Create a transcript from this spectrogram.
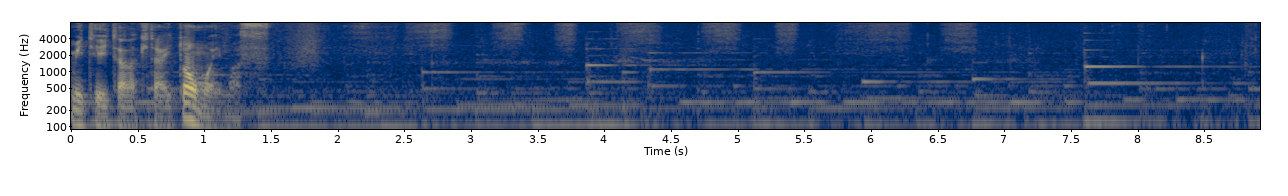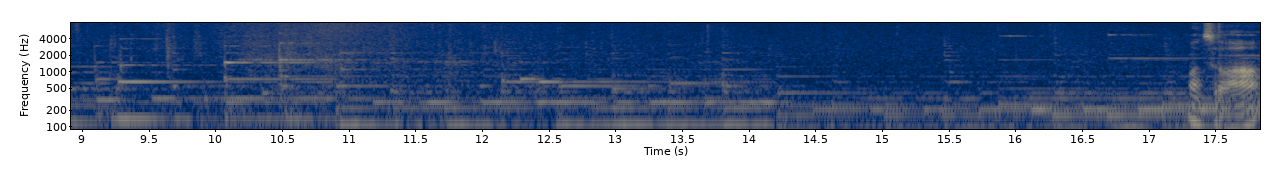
見ていただきたいと思います。まずは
